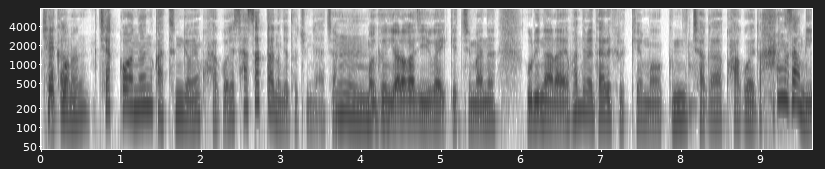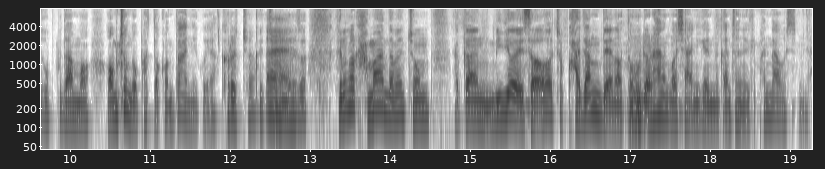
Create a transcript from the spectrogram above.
채권은? 채권은 같은 경우에 과거에 샀었다는 게 더 중요하죠. 음. 뭐 그건 여러 가지 이유가 있겠지만은 우리나라의 펀드멘탈이 그렇게 뭐 금리 차가 과거에도 항상 미국보다 뭐 엄청 높았던 건또 아니고요. 그렇죠. 그렇죠. 예. 그래서 그런 걸 감안한다면 좀 약간 미디어에서 좀 과장된 어떤 음. 우려를 하는 것이 아니겠는가 저는 이렇게 판단하고 있습니다.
